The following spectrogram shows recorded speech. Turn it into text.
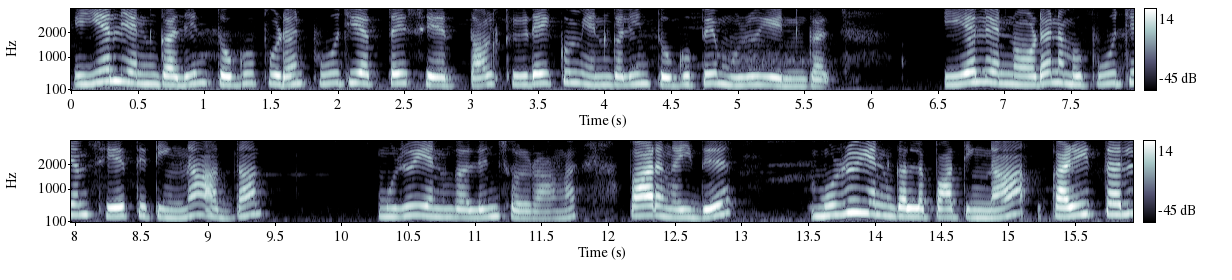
இயல் எண்களின் தொகுப்புடன் பூஜ்ஜியத்தை சேர்த்தால் கிடைக்கும் எண்களின் தொகுப்பே முழு எண்கள். இயல் எண்ணோட நம்ம பூஜ்ஜியம் சேர்த்துட்டிங்கன்னா அதுதான் முழு எண்கள்னு சொல்கிறாங்க பாருங்கள் இது முழு எண்களில் பார்த்தீங்கன்னா கழித்தல்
